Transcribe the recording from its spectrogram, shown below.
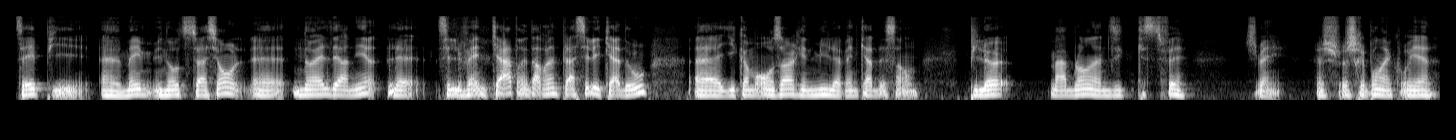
Tu sais, puis euh, même une autre situation, euh, Noël dernier, le- c'est le 24, on est en train de placer les cadeaux. Euh, il est comme 11h30 le 24 décembre. Puis là, ma blonde, elle me dit Qu'est-ce que tu fais? Je dis Ben, je, je réponds à un courriel.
